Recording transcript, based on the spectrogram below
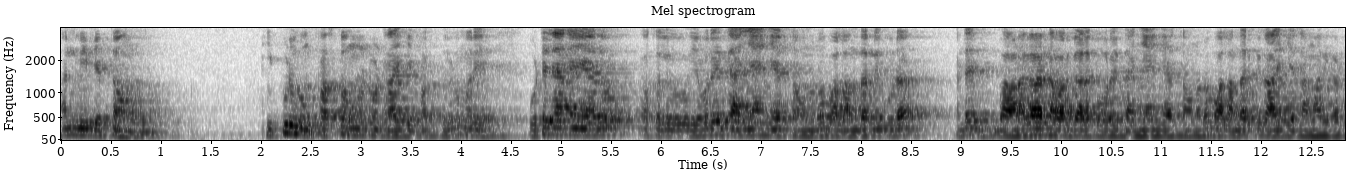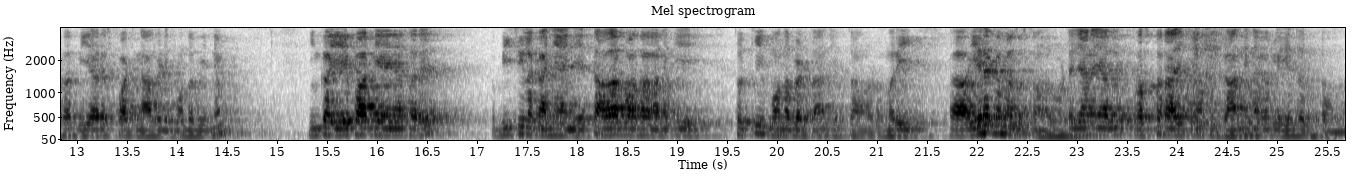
అని మీరు చెప్తా ఉన్నారు. ఇప్పుడు ప్రస్తుతం ఉన్నటువంటి రాజకీయ పరిస్థితులు మరి ఒట్టజాన యాదవ్ అసలు ఎవరైతే అన్యాయం చేస్తూ ఉన్నారో వాళ్ళందరినీ కూడా అంటే అణగారిన వర్గాలకు ఎవరైతే అన్యాయం చేస్తూ ఉన్నారో వాళ్ళందరికీ రాజకీయ సమాధి కడతారు బీఆర్ఎస్ పార్టీని ఆల్రెడీ పొందబెట్టినాం ఇంకా ఏ పార్టీ అయినా సరే బీసీలకు అన్యాయం చేస్తే ఆధారపాతాలనికి తొక్కి బొంద పెడతా అని చెప్తా ఉన్నాడు. మరి ఏ రకంగా చూస్తా ఉన్నారు ఒట్టజాన యాదవ్ ప్రస్తుత రాజకీయం అసలు గాంధీనగర్లో ఏం జరుగుతూ ఉంది?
